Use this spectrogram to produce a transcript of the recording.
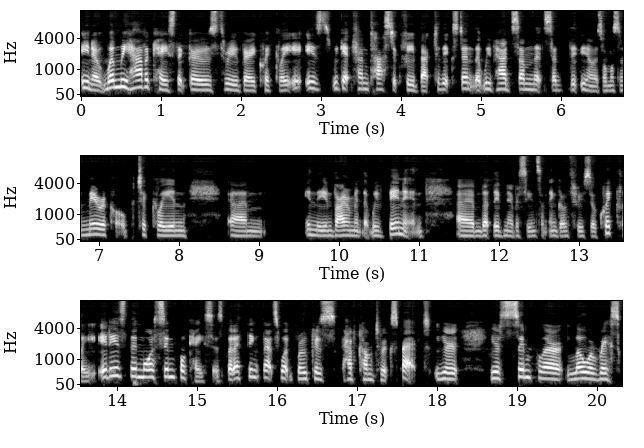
you know, when we have a case that goes through very quickly, it is we get fantastic feedback to the extent that we've had some that said that you know it's almost a miracle, particularly in um, in the environment that we've been in um, that they've never seen something go through so quickly. It is the more simple cases, but I think that's what brokers have come to expect. Your your simpler, lower risk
